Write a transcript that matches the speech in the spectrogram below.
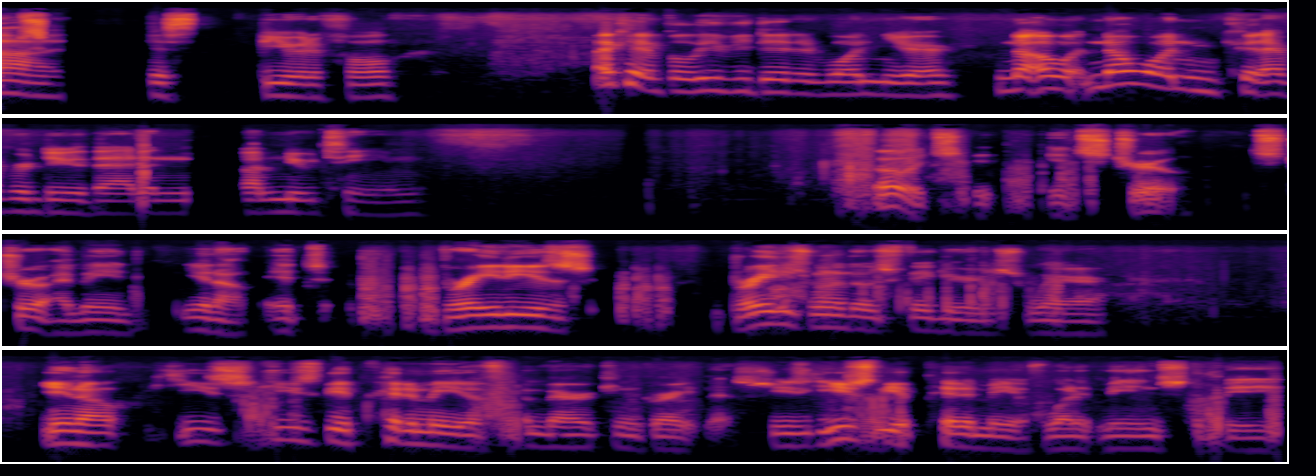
Ah, just beautiful. I can't believe he did it one year. No, no one could ever do that in a new team. Oh, it's it, it's true. It's true. I mean, you know, it's Brady's Brady's one of those figures where, you know, he's he's the epitome of American greatness. He's he's the epitome of what it means to be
